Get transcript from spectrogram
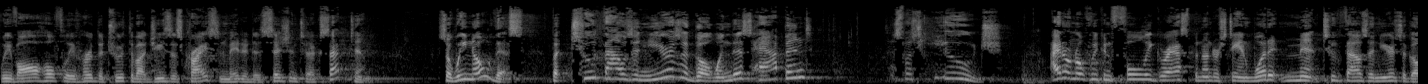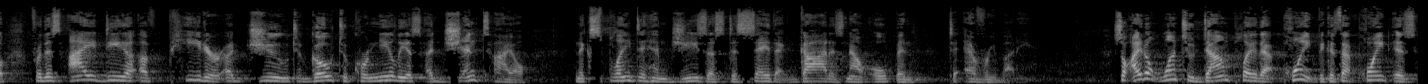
We've all hopefully heard the truth about Jesus Christ and made a decision to accept him. So we know this. But 2,000 years ago, when this happened, this was huge. I don't know if we can fully grasp and understand what it meant 2,000 years ago for this idea of Peter, a Jew, to go to Cornelius, a Gentile, and explain to him Jesus to say that God is now open to everybody. So I don't want to downplay that point because that point is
